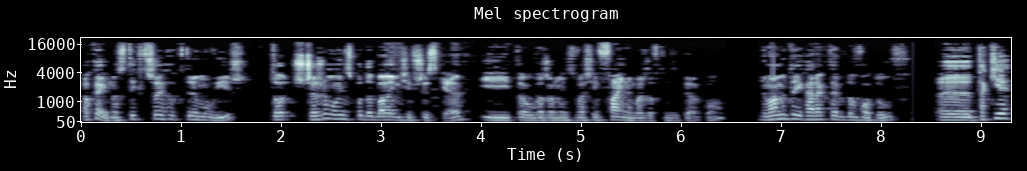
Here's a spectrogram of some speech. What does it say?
Okej, okay, no z tych trzech, o których mówisz, to szczerze mówiąc podobały mi się wszystkie i to uważam jest właśnie fajne bardzo w tym zbiorku. No mamy tutaj charakter dowodów. E, takie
